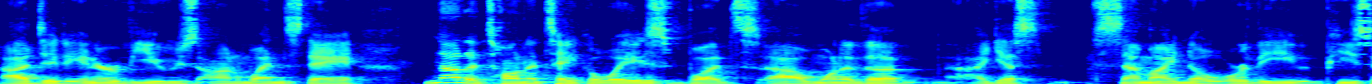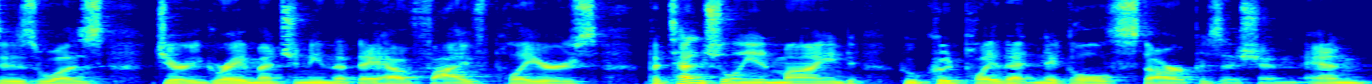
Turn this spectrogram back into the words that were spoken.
uh, did interviews on Wednesday. Not a ton of takeaways, but uh, one of the I guess semi noteworthy pieces was Jerry Gray mentioning that they have five players potentially in mind who could play that nickel star position and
